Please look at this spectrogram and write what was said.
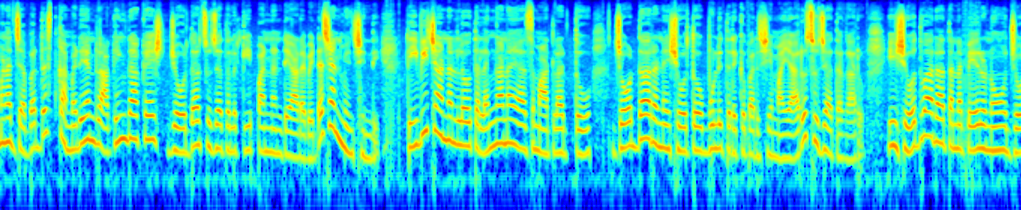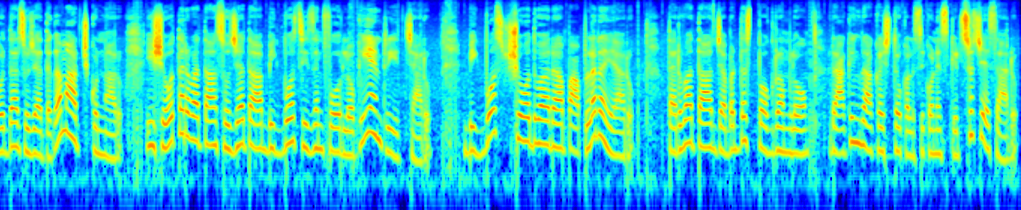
మన Jabardasth comedian rocking Rakesh Jordar సుజాతలకి పన్నంటి ఆడబిడ్డ జన్మించింది. టీవీ ఛానల్లో తెలంగాణ యాస మాట్లాడుతూ జోర్దార్ అనే షోతో బుల్లితెరకు పరిచయం అయ్యారు సుజాత గారు. ఈ షో ద్వారా తన పేరును జోర్దార్ సుజాతగా మార్చుకున్నారు. ఈ షో తర్వాత సుజాత బిగ్ బాస్ సీజన్ ఫోర్లోకి ఎంట్రీ ఇచ్చారు. బిగ్ బాస్ షో ద్వారా పాపులర్ అయ్యారు. తర్వాత జబర్దస్త్ ప్రోగ్రాంలో రాకింగ్ రాకేష్తో కలిసి కొన్ని స్కిట్స్ చేశారు.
